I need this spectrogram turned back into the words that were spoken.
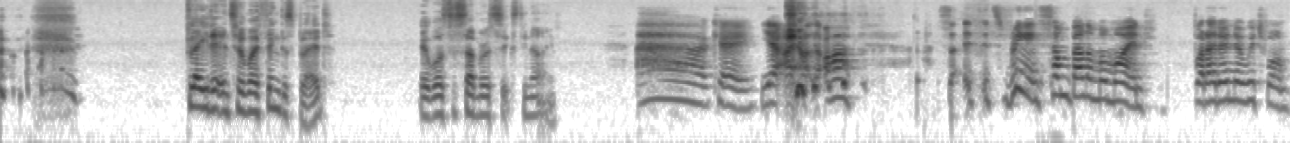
now. Played it until my fingers bled. It was the summer of '69. Ah, okay. Yeah, I, I, ah, so it's ringing some bell in my mind, but I don't know which one.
